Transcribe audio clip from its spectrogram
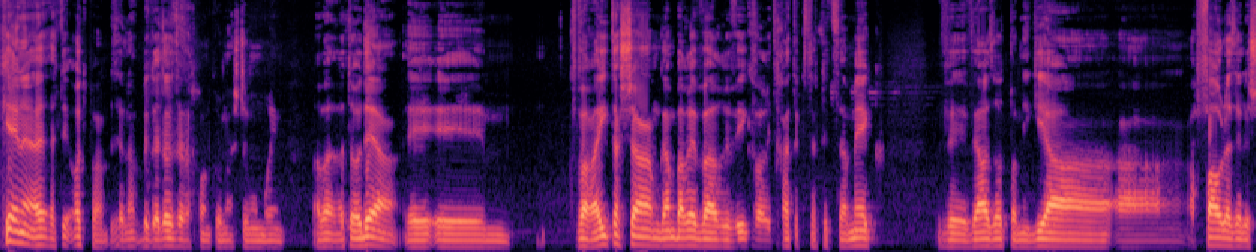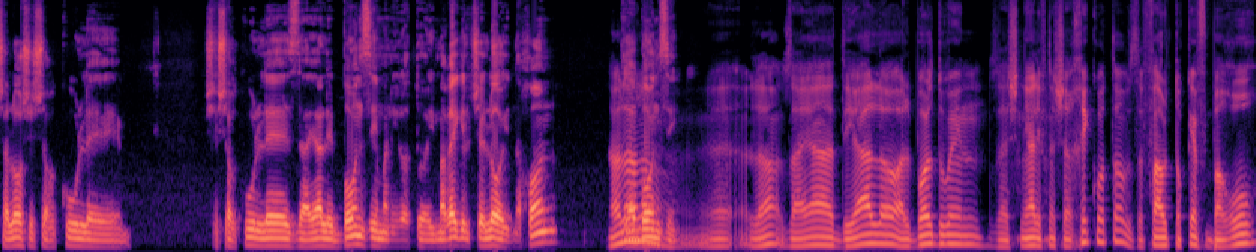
כן, אה, עוד פעם, זה, בגדול זה נכון כל מה שאתם אומרים, אבל אתה יודע, אה, כבר היית שם, גם ברבע הרביעי כבר התחלת קצת לצמק, ואז עוד פעם הגיע הפאול הזה לשלוש ששרקו ל... ששרקו ל... זה היה לבונזי אם אני לא טועה, עם הרגל של לויד, נכון? לא, לא, לא, לא, זה היה דיאלו על בולדווין, זה שנייה לפני שהרחיקו אותו, וזה פאול תוקף ברור,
